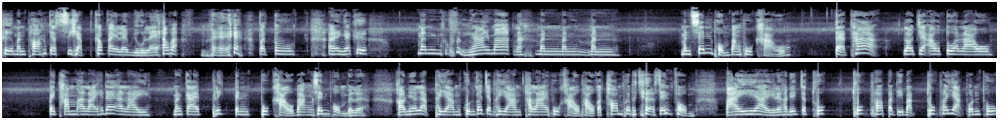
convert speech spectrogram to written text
คือมันพร้อมจะเสียบเข้าไปอะไรอยู่แล้วอะแหมประตูอะไรเงี้ยคือ มันถึงง่ายมากนะมันมันมันมันเส้นผมบางภูเขา แต่ถ้าเราจะเอาตัวเราไปทำอะไรให้ได้อะไร มันกลายพลิกเป็นภูเขาบางเส้นผมไปเลยคราวนี้แหละพยายามคุณก็จะพยายามทลายภูเขาเผากระท่อมเพื่อไปเจอเส้นผม ไปใหญ่เลยคราวนี้จะทุกทุกเพราะปฏิบัติทุกเพราะอยากพ้นทุก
